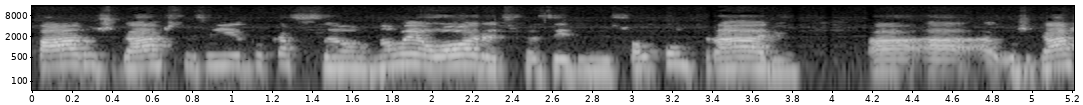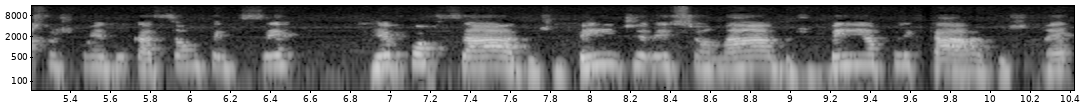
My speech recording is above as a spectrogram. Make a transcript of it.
para os gastos em educação. Não é hora de fazer isso, ao contrário, a, a, os gastos com educação têm que ser reforçados, bem direcionados, bem aplicados. Né?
